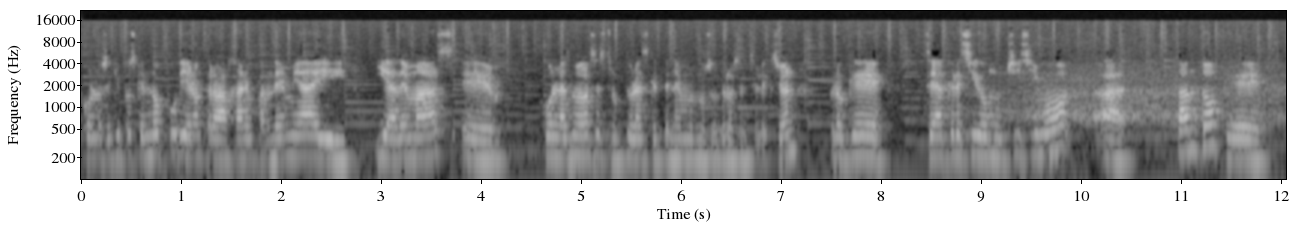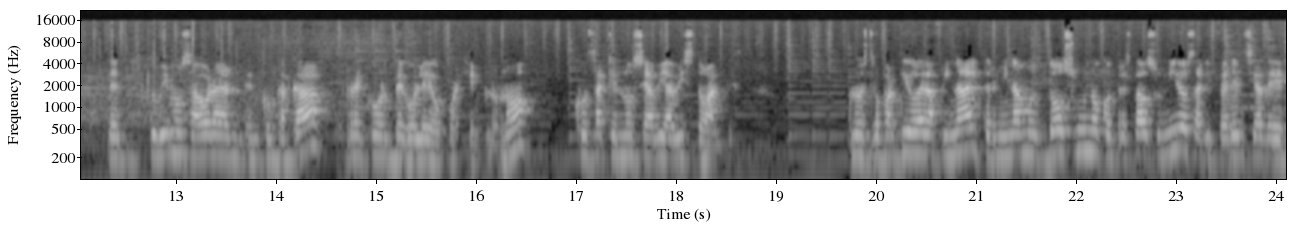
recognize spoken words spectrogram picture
con los equipos que no pudieron trabajar en pandemia y, y además eh, con las nuevas estructuras que tenemos nosotros en selección. Creo que se ha crecido muchísimo, tanto que tuvimos ahora en, en CONCACAF récord de goleo, por ejemplo, ¿no? Cosa que no se había visto antes. Nuestro partido de la final terminamos 2-1 contra Estados Unidos, a diferencia de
